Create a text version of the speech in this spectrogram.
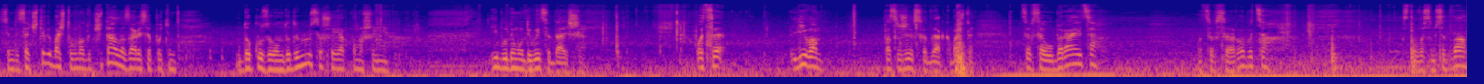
74, бачите, воно дочитало. Зараз я потім до кузовом додивлюся, що як по машині. І будемо дивитися далі. Ось це ліва пасажирська дверка. Бачите, це все убирається. Оце все робиться. 182,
